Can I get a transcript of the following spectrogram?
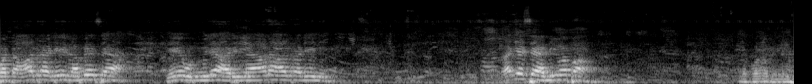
போட்ட? ஆடுறா டேய் ரமேஷா. டேய் உண்மையிலே அருமையான ஆடுறா டேய் நீ. ராஜேஷா நீ வாப்பா. இந்த பொண்ணு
